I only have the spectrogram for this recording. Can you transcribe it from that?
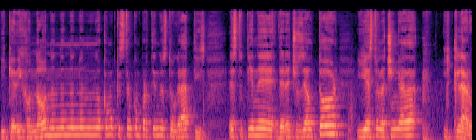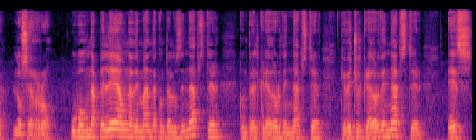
y que dijo, no, no, no, no, no, no, ¿cómo que están compartiendo esto gratis? Esto tiene derechos de autor y esto es la chingada. Y claro, lo cerró. Hubo una pelea, una demanda contra los de Napster, contra el creador de Napster, que de hecho el creador de Napster es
